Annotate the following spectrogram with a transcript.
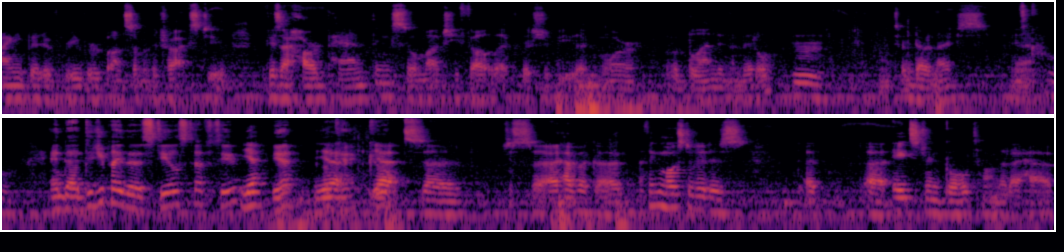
tiny bit of reverb on some of the tracks too, because I hard panned things so much. He felt like there should be like more of a blend in the middle. Mm. It turned out nice. Yeah. That's cool. And uh, did you play the steel stuff too? Yeah. Yeah. Yeah, Okay. Cool. yeah. It's uh, just uh, I have like a. I think most of it is a, a eight string gold tone that I have,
